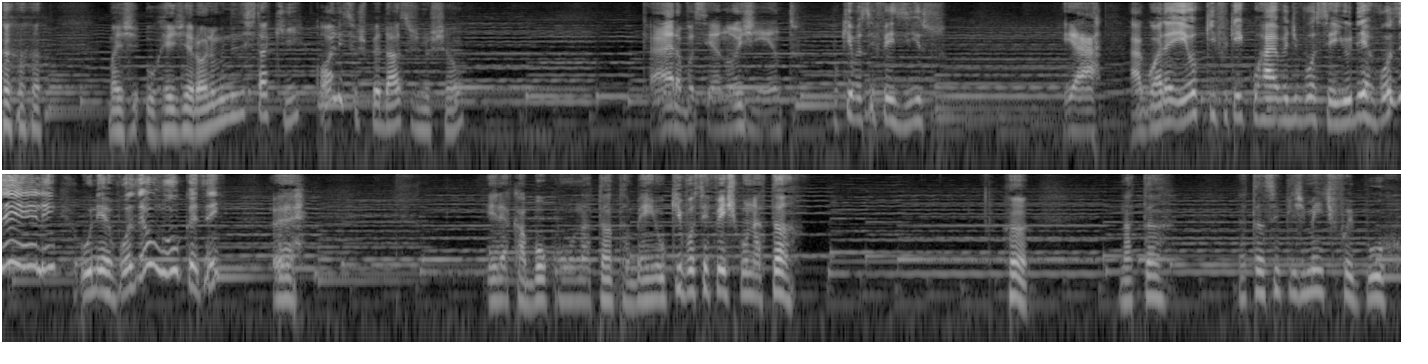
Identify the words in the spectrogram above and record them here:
Mas o rei Jerônimo ainda está aqui. Olhe seus pedaços no chão. Cara, você é nojento. Por que você fez isso? E ah, agora é eu que fiquei com raiva de você. E o nervoso é ele, hein? O nervoso é o Lucas, hein? É. Ele acabou com o Natan também. O que você fez com o Natan? Hum. Natan. Natan simplesmente foi burro.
